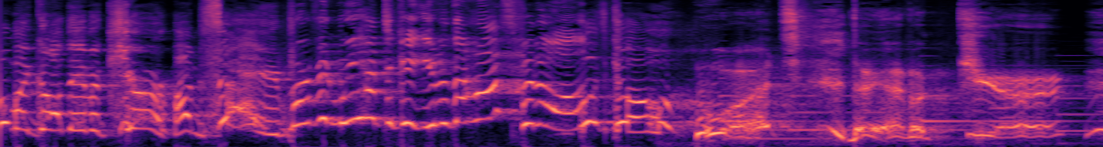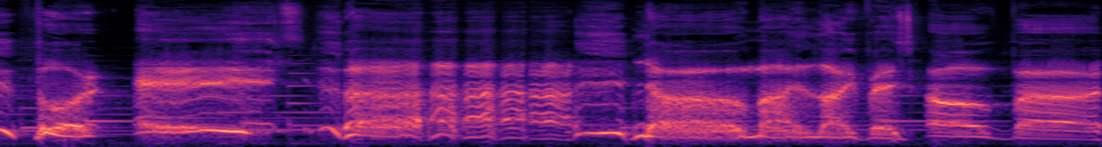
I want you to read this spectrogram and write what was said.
Oh my god, they have a cure! I'm saved! Marvin, we have to get you to the hospital! Let's go! What? They have a cure for AIDS? no, my life is over.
